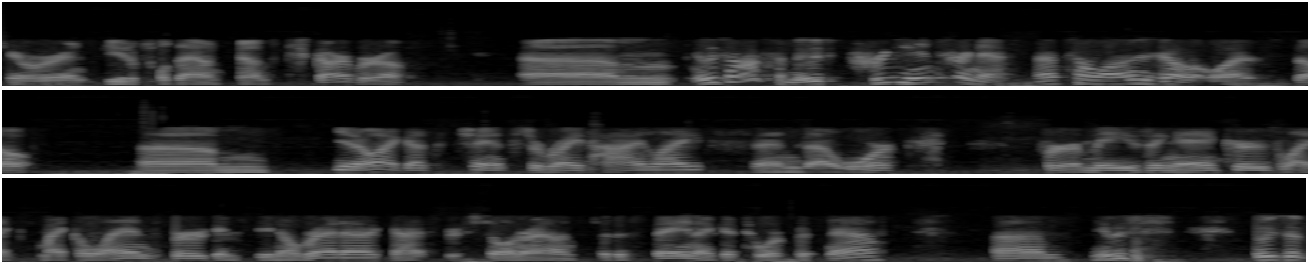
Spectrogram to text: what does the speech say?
Here we were in beautiful downtown Scarborough. Um, it was awesome. It was pre-internet. That's how long ago it was. So, um, you know, I got the chance to write highlights and uh, work for amazing anchors like Michael Landsberg and Gino Reda, guys who are still around to this day, and I get to work with now. Um, it was, it was. A,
